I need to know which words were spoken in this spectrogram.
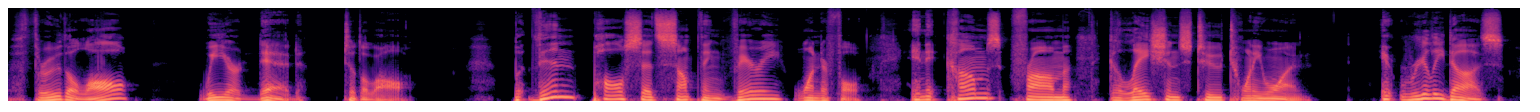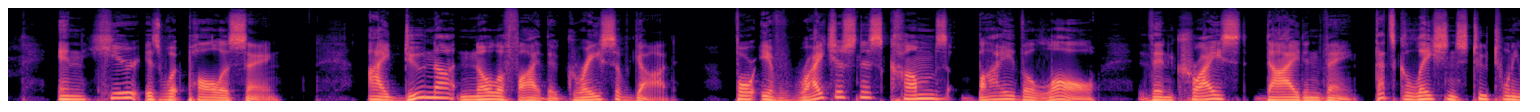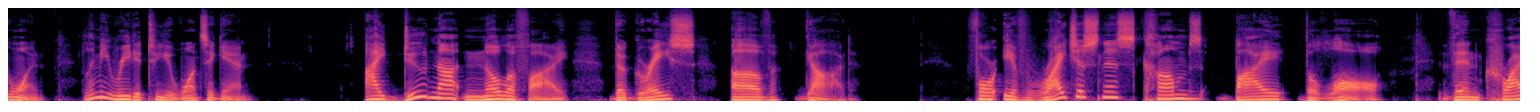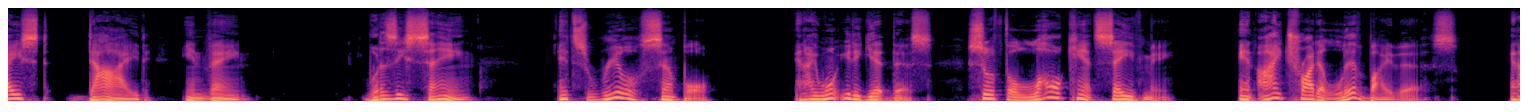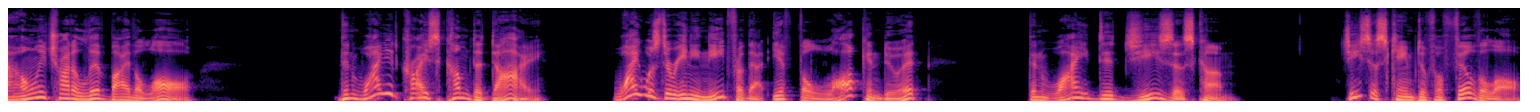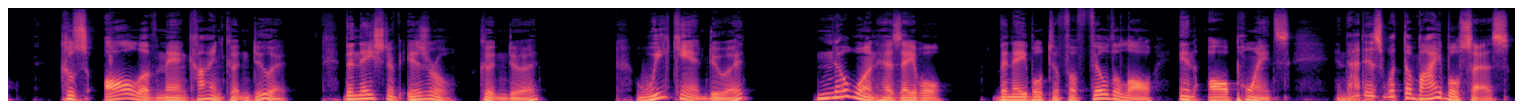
through the law, we are dead to the law. But then Paul said something very wonderful, and it comes from Galatians 2:21. It really does. And here is what Paul is saying. I do not nullify the grace of God, for if righteousness comes by the law, then Christ died in vain. That's Galatians 2:21. Let me read it to you once again. I do not nullify the grace of God. For if righteousness comes by the law, then Christ died in vain. What is he saying? It's real simple. And I want you to get this. So if the law can't save me, and I try to live by this, and I only try to live by the law, then why did Christ come to die? Why was there any need for that? If the law can do it, then why did Jesus come? Jesus came to fulfill the law because all of mankind couldn't do it. The nation of Israel couldn't do it. We can't do it. No one has able been able to fulfill the law in all points. And that is what the Bible says.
